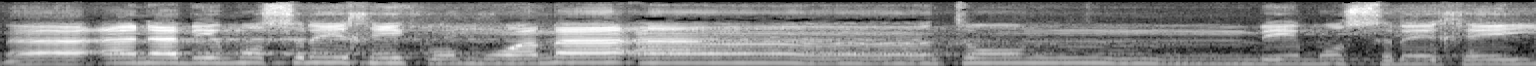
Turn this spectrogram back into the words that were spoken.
ما أنا بمصرخكم وما أنتم بمصرخي.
